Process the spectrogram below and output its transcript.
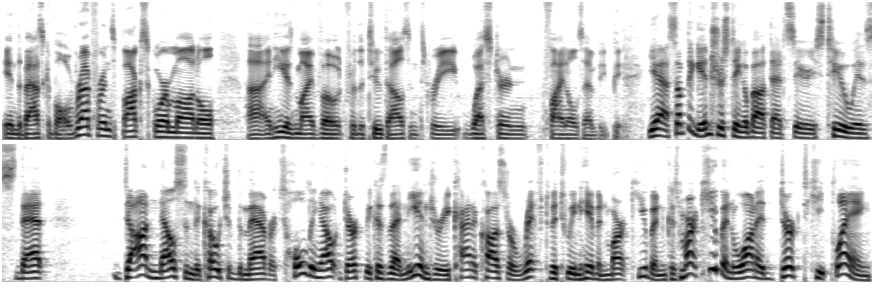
in the basketball reference box score model, uh, and he is my vote for the 2003 Western Finals MVP. Yeah, something interesting about that series too is that Don Nelson, the coach of the Mavericks, holding out Dirk because of that knee injury kind of caused a rift between him and Mark Cuban because Mark Cuban wanted Dirk to keep playing,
